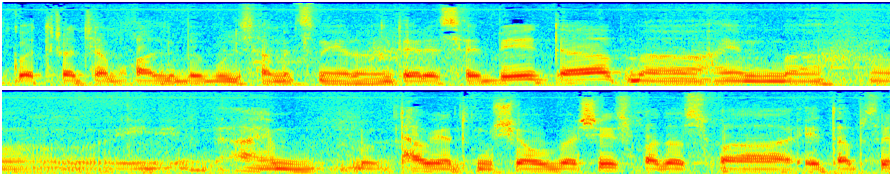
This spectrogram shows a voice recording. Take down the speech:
მკვეთრად ჩამოყალიბებული სამეცნიერო ინტერესები და აი Oh. აი თავიანთ მუშაობაში სხვადასხვა ეტაპზე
